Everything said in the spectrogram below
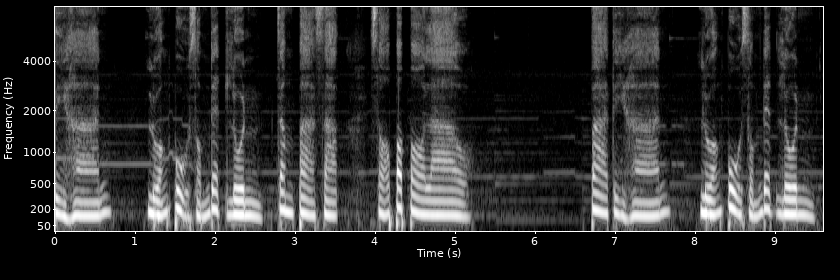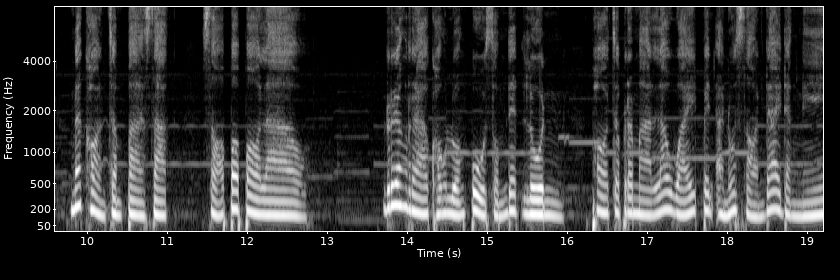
ฏิหาร หลวงปู่สมเด็จลุนจำปาสักสปปลาว ปาฏิหาร หลวงปู่สมเด็จลุน นครจำปาสักสปปลาว เรื่องราวของหลวงปู่สมเด็จลุน พอจะประมาณเล่าไว้เป็นอนุสรณ์ได้ดังนี้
